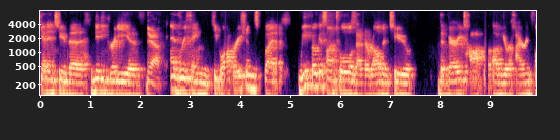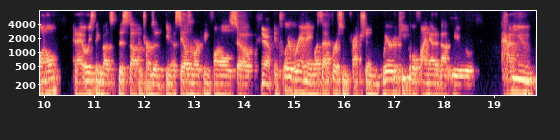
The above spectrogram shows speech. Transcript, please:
get into the nitty gritty of yeah. everything people operations but we focus on tools that are relevant to the very top of your hiring funnel and I always think about this stuff in terms of you know sales and marketing funnels. So yeah. employer branding, what's that first impression? Where do people find out about you? How do you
